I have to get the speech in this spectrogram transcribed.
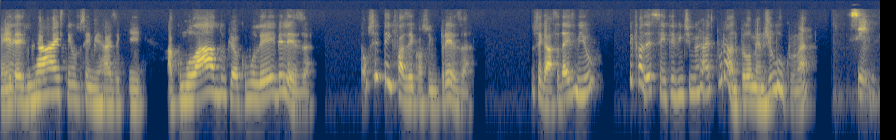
Ganhei é. 10 mil reais, tenho 100 mil reais aqui acumulado, que eu acumulei, beleza. Então, você tem que fazer com a sua empresa, você gasta 10 mil, tem que fazer 120 mil reais por ano, pelo menos de lucro, né? Sim.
